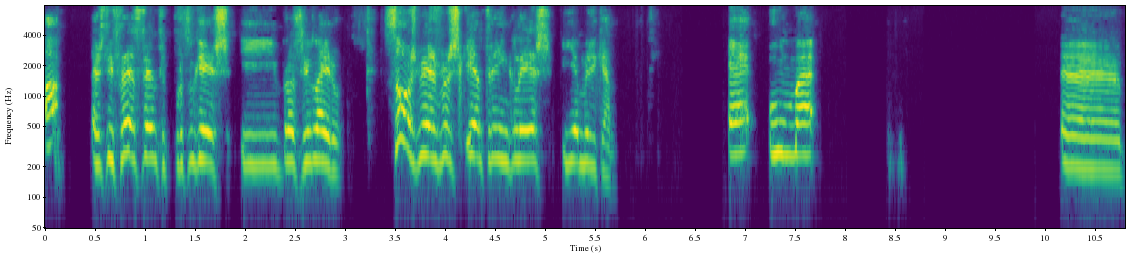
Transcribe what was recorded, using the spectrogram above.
ah, as diferenças entre português e brasileiro são as mesmas que entre inglês e americano. É uma uh,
